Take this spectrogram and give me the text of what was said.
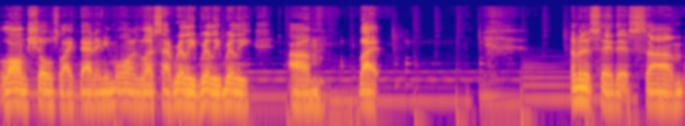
long shows like that anymore unless I really, really, really. Um, but I'm gonna say this. Um,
